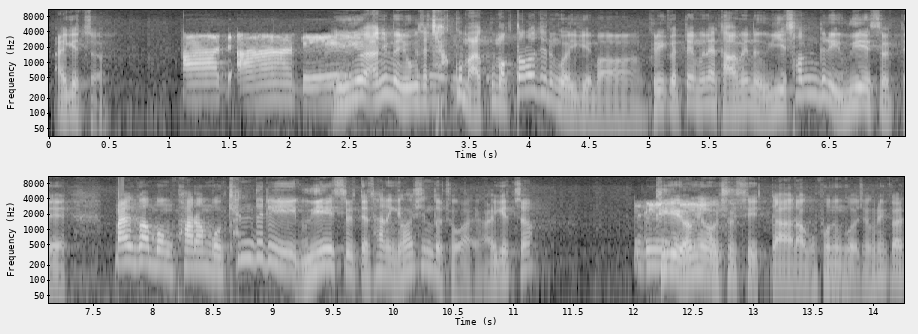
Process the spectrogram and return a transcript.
알겠죠? 아, 아, 네. 이게 아니면 여기서. 자꾸 맞고 막 떨어지는 거야 이게 막 그러니까 때문에 다음에는 위 선들이 위에 있을 때 빨간 봉 파란 봉 캔들이 위에 있을 때 사는 게 훨씬 더 좋아요 알겠죠? 네. 그게 영향을 줄 수 있다라고 보는 거죠 그러니까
